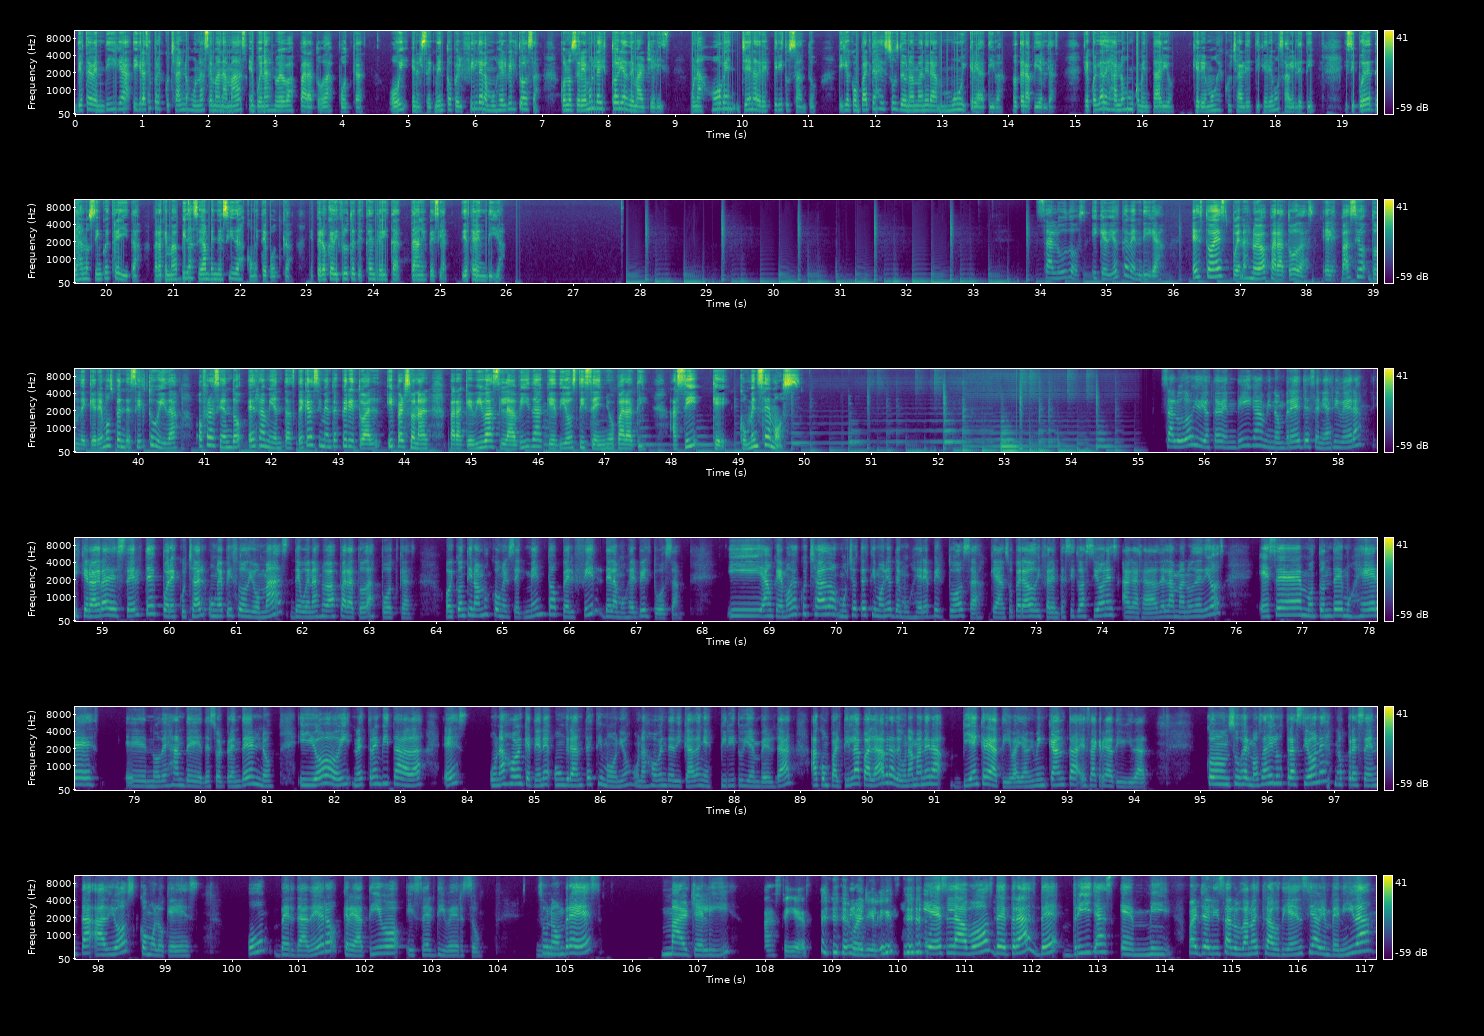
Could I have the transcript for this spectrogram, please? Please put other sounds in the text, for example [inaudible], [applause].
Dios te bendiga y gracias por escucharnos una semana más en Buenas Nuevas para Todas Podcast. Hoy, en el segmento Perfil de la Mujer Virtuosa, conoceremos la historia de Margelis, una joven llena del Espíritu Santo y que comparte a Jesús de una manera muy creativa. No te la pierdas. Recuerda dejarnos un comentario. Queremos escuchar de ti, queremos saber de ti. Y si puedes, déjanos cinco estrellitas para que más vidas sean bendecidas con este podcast. Espero que disfrutes de esta entrevista tan especial. Dios te bendiga. Saludos y que Dios te bendiga. Esto es Buenas Nuevas para Todas, el espacio donde queremos bendecir tu vida ofreciendo herramientas de crecimiento espiritual y personal para que vivas la vida que Dios diseñó para ti. Así que, comencemos. Saludos y Dios te bendiga. Mi nombre es Yesenia Rivera y quiero agradecerte por escuchar un episodio más de Buenas Nuevas para Todas podcast. Hoy continuamos con el segmento Perfil de la Mujer Virtuosa. Y aunque hemos escuchado muchos testimonios de mujeres virtuosas que han superado diferentes situaciones agarradas de la mano de Dios, ese montón de mujeres eh, no dejan de, de sorprendernos. Y hoy nuestra invitada es una joven que tiene un gran testimonio, una joven dedicada en espíritu y en verdad a compartir la palabra de una manera bien creativa y a mí me encanta esa creatividad. Con sus hermosas ilustraciones nos presenta a Dios como lo que es, un verdadero creativo y ser diverso. Su nombre es Marjorie. Así es, [laughs] Marjorie. Y es la voz detrás de Brillas en mí. Marjorie, saluda a nuestra audiencia, bienvenida.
